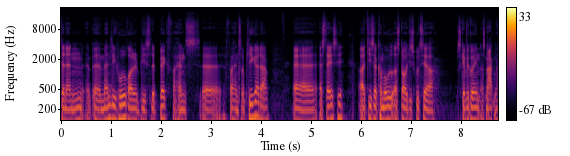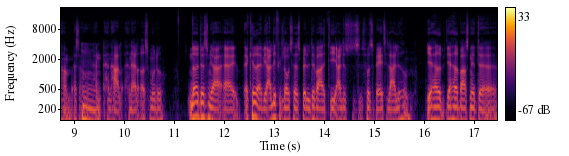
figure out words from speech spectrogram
den anden øh, mandlige hovedrolle blive slæbt væk fra hans, øh, fra hans replikker der af, af Stasi, og at de så kommer ud og står og diskuterer skal vi gå ind og snakke med ham? Altså, Mm. han, han, har, han er allerede smuttet. Noget af det, som jeg er, er ked af, at vi aldrig fik lov til at spille, det var, at de aldrig så tilbage til lejligheden. Jeg havde, jeg havde bare sådan et øh,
